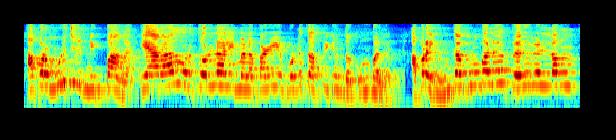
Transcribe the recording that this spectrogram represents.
அப்புறம் முடிச்சுக்கிட்டு நிற்பாங்க யாராவது ஒரு தொழிலாளி மேலே பழைய போட்டு தப்பிக்கும் இந்த கும்பல். அப்புறம் இந்த கும்பல் பெருவெள்ளம்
